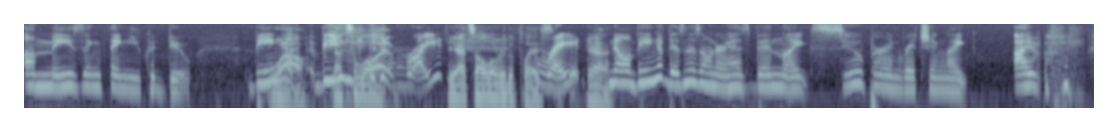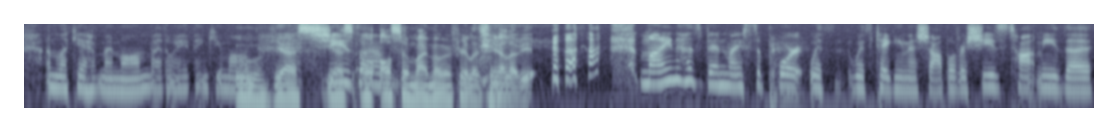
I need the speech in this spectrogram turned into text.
amazing thing you could do being wow, a, being, that's a lot, right? Yeah, it's all over the place, right? Yeah. No, being a business owner has been like super enriching. Like, I, I'm lucky I have my mom. By the way, thank you, mom. Ooh, yes, She's, yes. Um, also, my mom, if you're listening, I love you. Mine has been my support with with taking this shop over. She's taught me the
